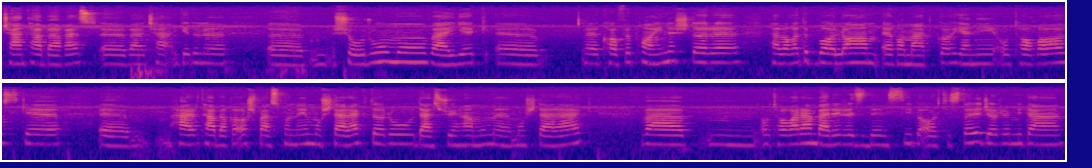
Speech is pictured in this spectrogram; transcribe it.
چند طبقه است و یه دونه شوروم و, و یک کافه پایینش داره. طبقات بالا هم اقامتگاه یعنی اتاقاست که هر طبقه آشپزخونه مشترک داره و دستشویی حموم مشترک و اتاقا هم برای residency به آرتیستا اجاره میدن.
